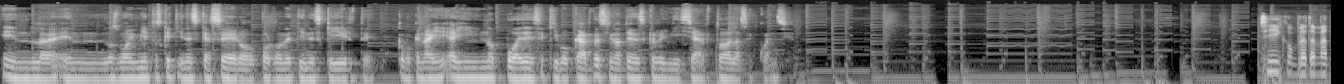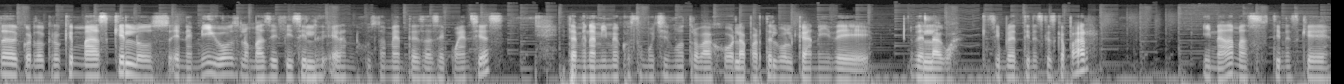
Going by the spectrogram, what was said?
en, los movimientos que tienes que hacer o por dónde tienes que irte. Como que ahí no puedes equivocarte, sino tienes que reiniciar toda la secuencia. Sí, completamente de acuerdo. Creo que más que los enemigos, lo más difícil eran justamente esas secuencias. Y también a mí me costó muchísimo trabajo la parte del volcán y de, del agua. Que simplemente tienes que escapar y nada más. Tienes que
